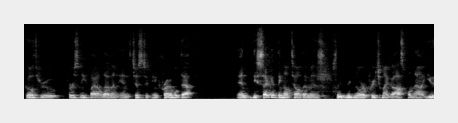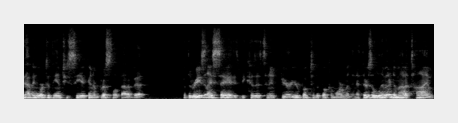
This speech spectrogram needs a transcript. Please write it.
go through First Nephi 11 in just incredible depth. And the second thing I'll tell them is please ignore preach my gospel. Now, you having worked at the MTC, you're going to bristle at that a bit but the reason I say it is because it's an inferior book to the Book of Mormon. And if there's a limited amount of time,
